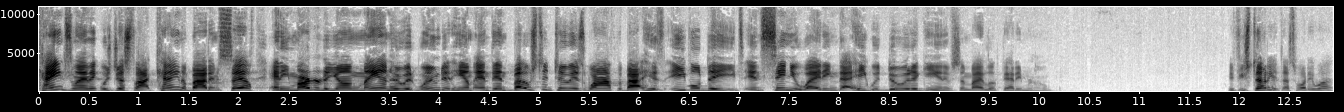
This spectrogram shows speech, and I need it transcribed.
Cain's Lamech was just like Cain about himself, and he murdered a young man who had wounded him and then boasted to his wife about his evil deeds, insinuating that he would do it again if somebody looked at him wrong. If you study it, that's what he was.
